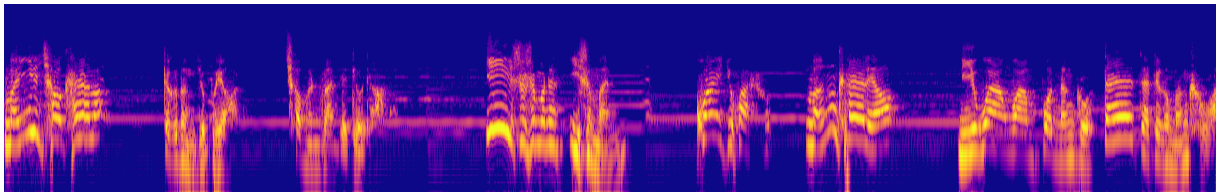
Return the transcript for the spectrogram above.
门一敲开了，这个东西就不要了。敲门砖就丢掉了。意是什么呢？意是门。换一句话说，门开了，你万万不能够待在这个门口啊！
